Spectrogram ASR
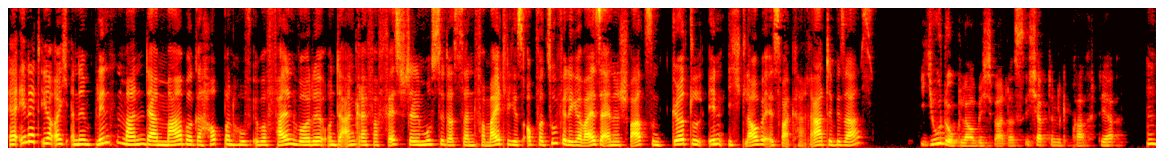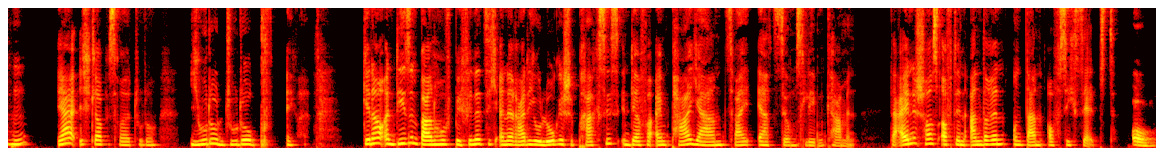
Erinnert ihr euch an den blinden Mann, der am Marburger Hauptbahnhof überfallen wurde und der Angreifer feststellen musste, dass sein vermeintliches Opfer zufälligerweise einen schwarzen Gürtel in, ich glaube, es war Karate besaß? Judo, glaube ich, war das. Ich habe den gebracht, ja. Mhm. Ja, ich glaube, es war Judo. Judo, Judo, pff, egal. Genau an diesem Bahnhof befindet sich eine radiologische Praxis, in der vor ein paar Jahren zwei Ärzte ums Leben kamen. Der eine schoss auf den anderen und dann auf sich selbst. Oh.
